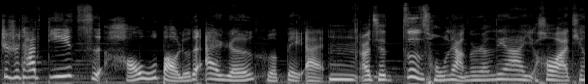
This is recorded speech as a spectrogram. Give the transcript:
这是她第一次毫无保留的爱人和被爱。嗯，而且自从两个人恋爱以后啊，天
